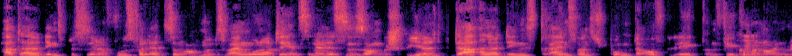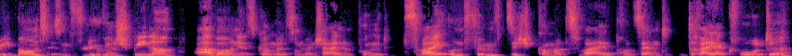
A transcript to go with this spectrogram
hat allerdings bis zu einer Fußverletzung auch nur zwei Monate jetzt in der letzten Saison gespielt. Da allerdings 23 Punkte aufgelegt und 4,9 Rebounds, ist ein Flügelspieler. Aber, und jetzt kommen wir zum entscheidenden Punkt, 52,2% Dreierquote.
